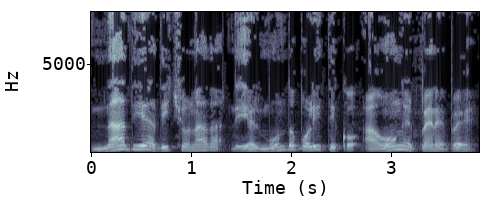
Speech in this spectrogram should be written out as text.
Nadie ha dicho nada, y el mundo político, aún el PNP,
